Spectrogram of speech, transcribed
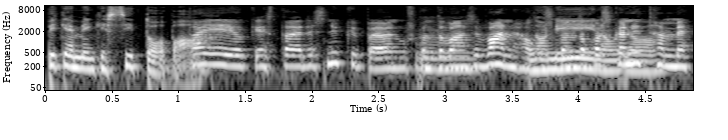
pikemminkin sitovaa. Tai ei oikeastaan edes nykypäivän uskonto, mm. vaan se vanha no uskonto, niin, koska no, nythän me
